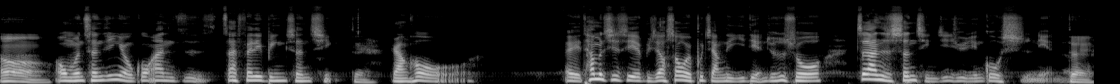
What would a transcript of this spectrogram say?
嗯，我们曾经有过案子在菲律宾申请，对，然后，哎，他们其实也比较稍微不讲理一点，就是说。这案子申请进去已经过十年了，对。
